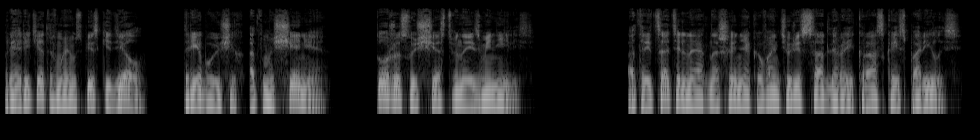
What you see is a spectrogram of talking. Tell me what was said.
Приоритеты в моем списке дел, требующих отмщения, тоже существенно изменились. Отрицательное отношение к авантюре Садлера и Краска испарилось.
